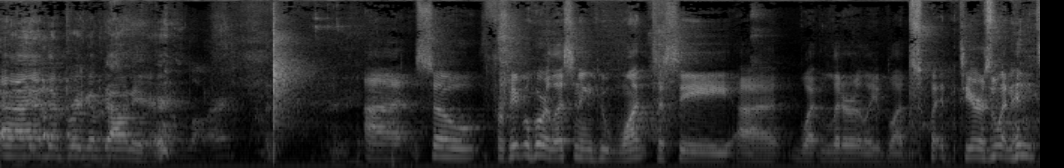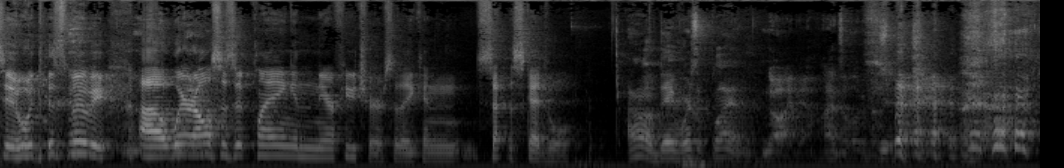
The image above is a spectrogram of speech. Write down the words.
and I had to bring him down here." Uh, so, for people who are listening who want to see uh, what literally blood, sweat, tears went into with this movie, uh, where else is it playing in the near future so they can set the schedule? I don't know, Dave. Where's it playing? No idea. I had to look at this spreadsheet.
